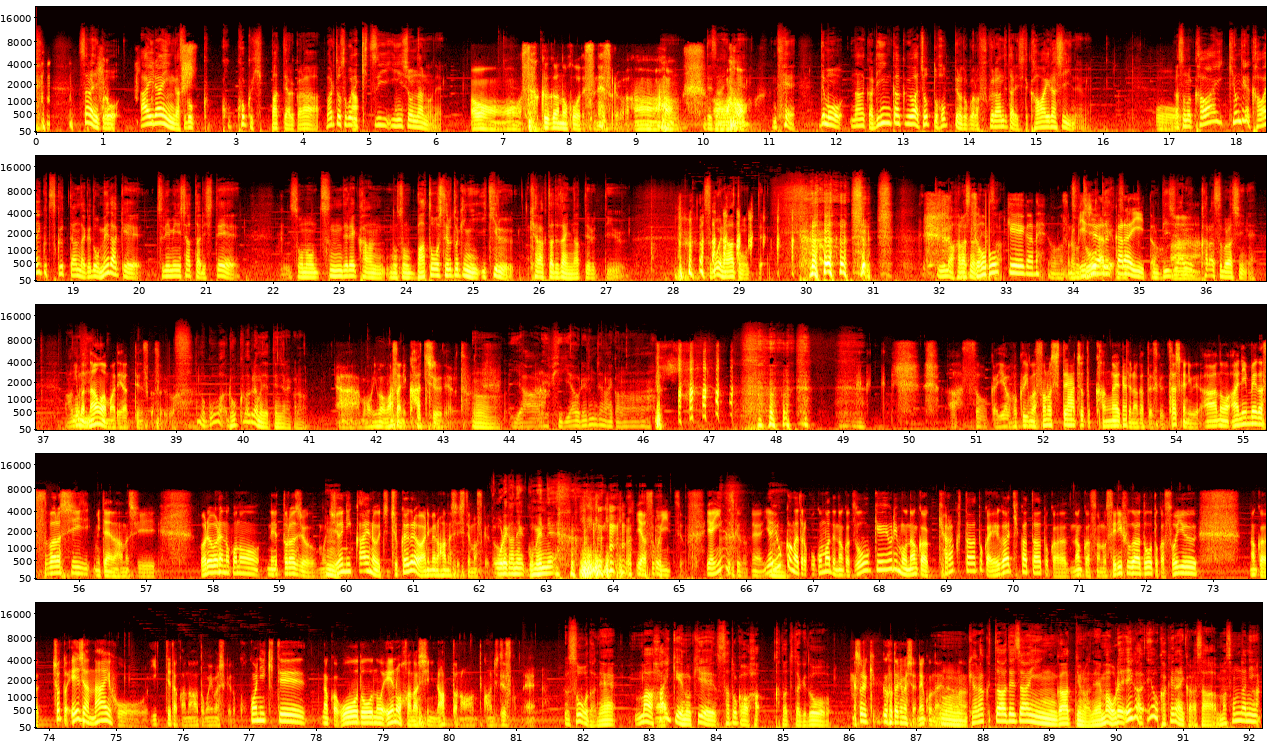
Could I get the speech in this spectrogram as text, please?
さらにこうアイラインがすごく濃く引っ張ってあるから割とそこできつい印象になるのねおお作画の方ですねそれは、うん、デザインね。ででもなんか輪郭はちょっとほっぺのところが膨らんでたりして可愛らしいんだよね。その可愛い基本的には可愛く作ってあるんだけど目だけつり目にしちゃったりしてそのツンデレ感のその罵倒してる時に生きるキャラクターデザインになってるっていう。すごいなと思って 今話なんだけど造形がねそのビジュアルからいいとビジュアルから素晴らしいね今何話までやってるんですかそれは今5話6話ぐらいまでやってるんじゃないかなああ、もう今まさに渦中であると。うん。いやあれフィギュア売れるんじゃないかな。あそうか。いや、僕今その視点はちょっと考えてなかったですけど、確かにあのアニメが素晴らしいみたいな話、我々のこのネットラジオ、もう12回のうち10回ぐらいはアニメの話してますけど。うん、俺がね、ごめんね。いや、すごいいいんですよ。いや、いいんですけどね。いや、よく考えたら、ここまでなんか造形よりも、なんかキャラクターとか描き方とか、なんかそのセリフがどうとか、そういう、なんかちょっと絵じゃない方言ってたかなと思いましたけど、ここに来て、なんか王道の絵の話になったなって感じですかね。そうだね。まあ、背景の綺麗さとかは語ってたけど、それ語りましたね、この間、うん。キャラクターデザインがっていうのはね、まあ俺絵が、絵を描けないからさ、まあそんなに語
